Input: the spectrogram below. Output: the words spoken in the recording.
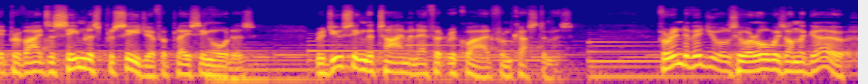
It provides a seamless procedure for placing orders, reducing the time and effort required from customers. For individuals who are always on the go,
